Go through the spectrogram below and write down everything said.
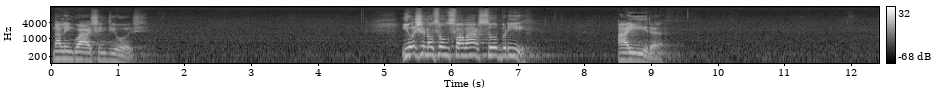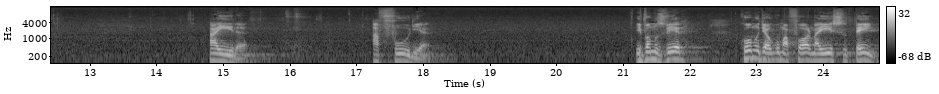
na linguagem de hoje. E hoje nós vamos falar sobre a ira. A ira, a fúria. E vamos ver como, de alguma forma, isso tem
